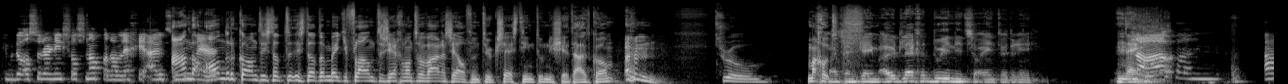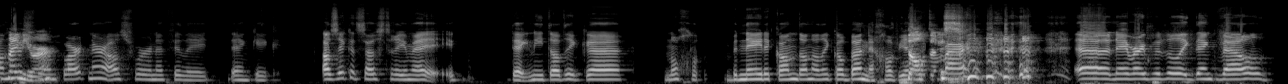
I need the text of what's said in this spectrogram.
Ik bedoel, als ze er niks van snappen, dan leg je uit hoe Aan de werkt. andere kant is dat, is dat een beetje flauw om te zeggen, want we waren zelf natuurlijk 16 toen die shit uitkwam. True. Maar Maar goed, zo'n game uitleggen doe je niet zo 1, 2, 3. nee. Nou, is niet, hoor. een partner als voor een affiliate, denk ik. Als ik het zou streamen, ik denk niet dat ik eh, nog beneden kan dan dat ik al ben. Nee, grapje. dat dus. Maar, eh, nee, maar ik bedoel, ik denk wel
